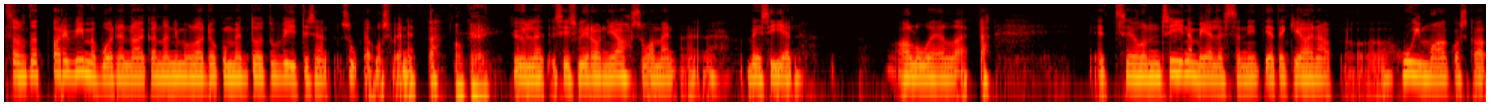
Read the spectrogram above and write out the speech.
sanotaan, että pari viime vuoden aikana niin me ollaan dokumentoitu viitisen sukellusvenettä. Okei. Okay. Kyllä, siis Viron ja Suomen vesien alueella, että – et se on siinä mielessä niin tietenkin aina huimaa, koska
